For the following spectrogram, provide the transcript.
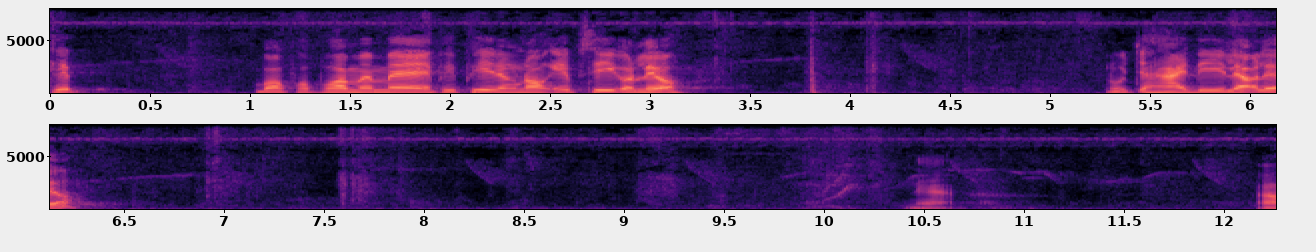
คลิป บอกพ่อพ่อแม่แม่พี่พี่ๆน้องน้องเอฟซีก่อนเร็ว หนูจะหายดีแล้วเร็ว เนี่ย เอา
